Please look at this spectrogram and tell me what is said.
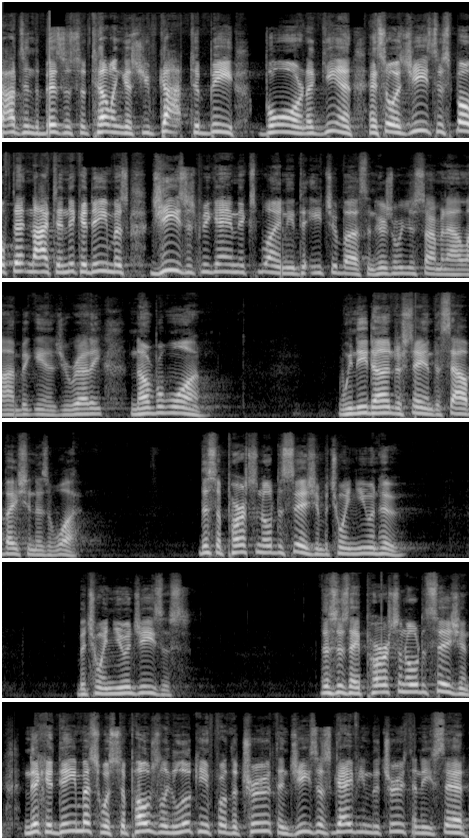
God's in the business of telling us you've got to be born again. And so, as Jesus spoke that night to Nicodemus, Jesus began explaining to each of us. And here's where your sermon outline begins. You ready? Number one, we need to understand that salvation is a what? This is a personal decision between you and who? Between you and Jesus. This is a personal decision. Nicodemus was supposedly looking for the truth, and Jesus gave him the truth, and he said,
